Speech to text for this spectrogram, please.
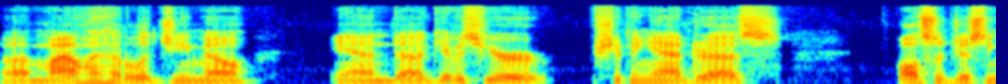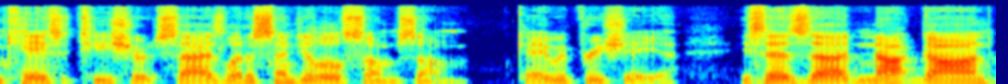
uh, milehighhuddle at gmail, and uh, give us your shipping address also, just in case a t-shirt size, let us send you a little something, something. Okay, we appreciate you. He says, uh, not gone,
